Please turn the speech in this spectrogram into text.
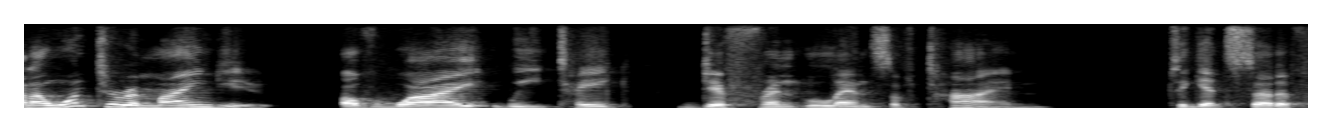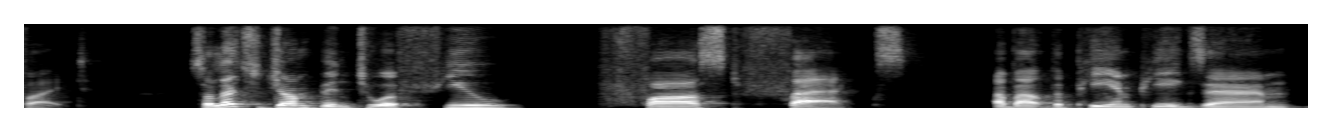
And I want to remind you of why we take different lengths of time to get certified. So let's jump into a few fast facts about the PMP exam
